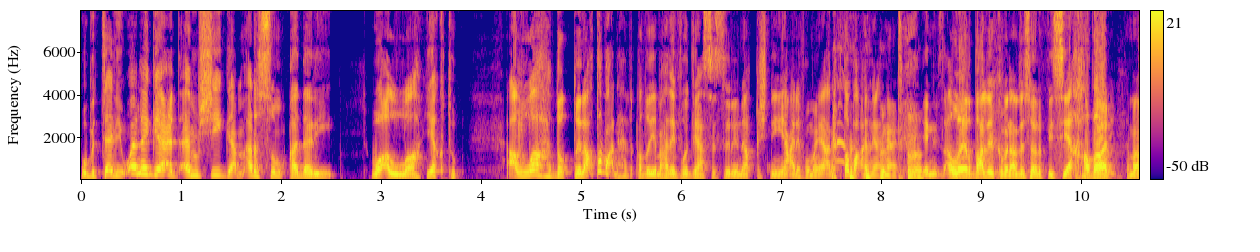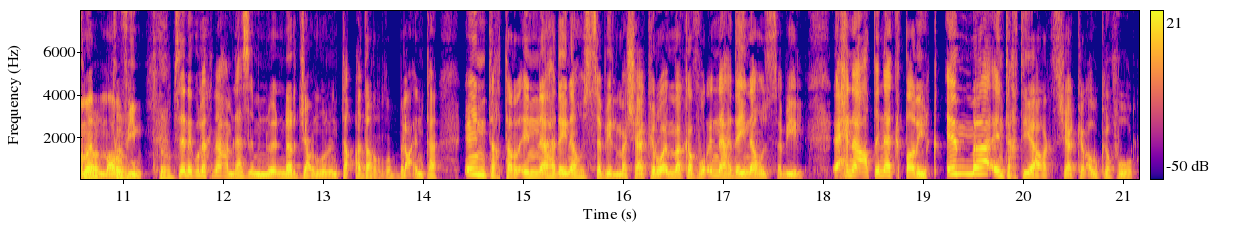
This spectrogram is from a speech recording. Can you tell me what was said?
وبالتالي وأنا قاعد أمشي قاعد أرسم قدري والله يكتب. الله ذو اطلاع. طبعا هذه قضية ما حد يفوت لي هسه يصير يناقشني يعرف وما يعرف. طبعا يعني. يعني الله يرضى عليكم أنا عم أسولف في سياق حضاري تماما تمام، معروفين. بس أنا أقول لك نعم لازم إنه نرجع ونقول أنت قدر رب. أنت أنت اختر إنا هديناه السبيل ما شاكر وإما كفور إنا هديناه السبيل. إحنا أعطيناك طريق إما أنت اختيارك شاكر أو كفور.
